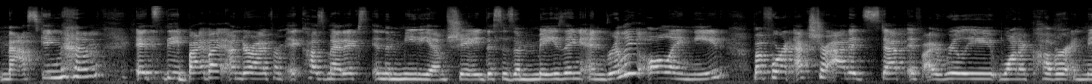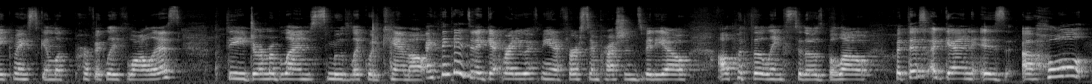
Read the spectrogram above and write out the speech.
masking them. It's the Bye Bye Undereye from IT Cosmetics in the medium shade. This is amazing and really all I need, but for an extra added step, if I really want to cover and make my skin look perfectly flawless, the Dermablend Smooth Liquid Camo. I think I did a get ready with me in a first impressions video. I'll put the links to those below. But this again is a whole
